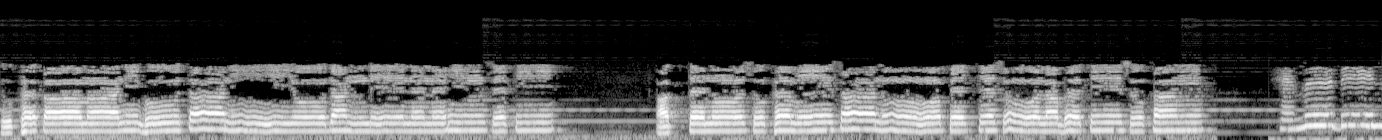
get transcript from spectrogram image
සුඛකාමානි භූතානි යෝදන්දේන නහිංසති අත්තනෝ සුඛමේසානෝ පෙච්චසෝ ලබතේ සුඛං. හැම දින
